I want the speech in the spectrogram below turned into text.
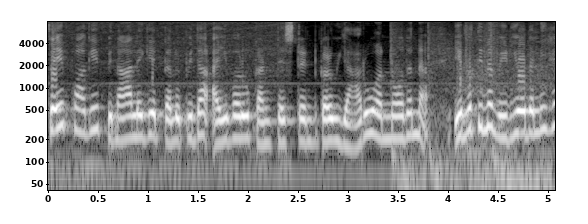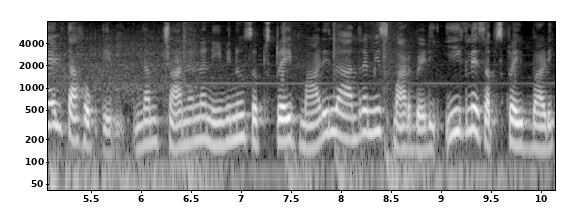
ಸೇಫ್ ಆಗಿ ಫಿನಾಲೆಗೆ ತಲುಪಿದ ಐವರು ಕಂಟೆಸ್ಟೆಂಟ್ಗಳು ಯಾರು ಅನ್ನೋದನ್ನು ಇವತ್ತಿನ ವಿಡಿಯೋದಲ್ಲಿ ಹೇಳ್ತಾ ಹೋಗ್ತೀವಿ. ನಮ್ಮ ಚಾನೆಲ್ನ ನೀವಿನ್ನೂ ಸಬ್ಸ್ಕ್ರೈಬ್ ಮಾಡಿಲ್ಲ ಅಂದರೆ ಮಿಸ್ ಮಾಡಬೇಡಿ. ಈಗಲೇ ಸಬ್ಸ್ಕ್ರೈಬ್ ಮಾಡಿ.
